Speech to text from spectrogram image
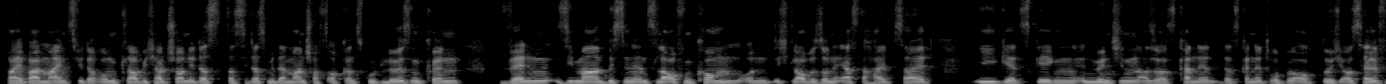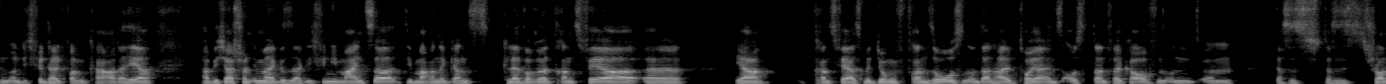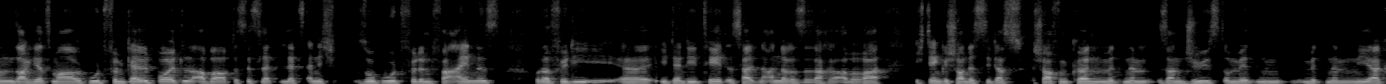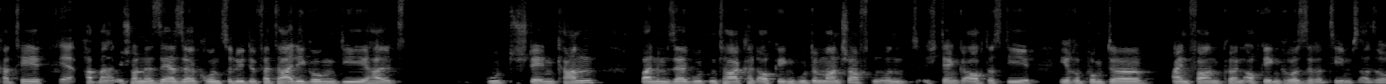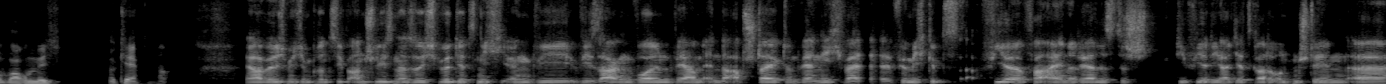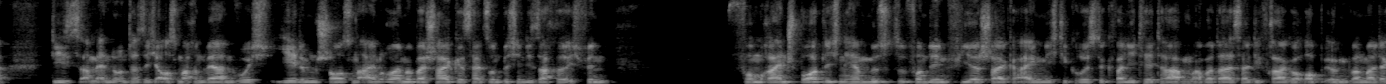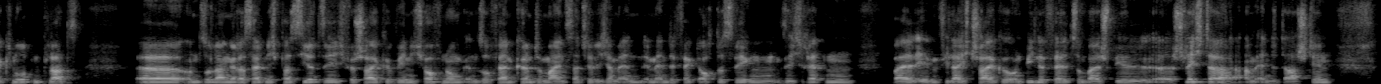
Bei, bei Mainz wiederum glaube ich halt schon, dass, dass sie das mit der Mannschaft auch ganz gut lösen können, wenn sie mal ein bisschen ins Laufen kommen. Und ich glaube, so eine erste Halbzeit wie jetzt gegen in München, also das kann, der, das kann der Truppe auch durchaus helfen. Und ich finde halt vom Kader her, habe ich ja schon immer gesagt, ich finde die Mainzer, die machen eine ganz clevere Transfer, äh, ja, Transfers mit jungen Franzosen und dann halt teuer ins Ausland verkaufen. Und ähm, das, ist, das ist schon, sage ich jetzt mal, gut für den Geldbeutel, aber ob das jetzt let letztendlich so gut für den Verein ist oder für die äh, Identität, ist halt eine andere Sache. Aber ich denke schon, dass sie das schaffen können mit einem Sanjust und mit, mit einem Nia KT. Yeah. Hat man eigentlich schon eine sehr, sehr grundsolide Verteidigung, die halt gut stehen kann bei einem sehr guten Tag halt auch gegen gute Mannschaften und ich denke auch, dass die ihre Punkte einfahren können, auch gegen größere Teams. Also warum nicht? Okay. Ja. Ja, will ich mich im Prinzip anschließen. Also ich würde jetzt nicht irgendwie wie sagen wollen, wer am Ende absteigt und wer nicht, weil für mich gibt es vier Vereine realistisch, die vier, die halt jetzt gerade unten stehen, äh, die es am Ende unter sich ausmachen werden, wo ich jedem Chancen einräume. Bei Schalke ist halt so ein bisschen die Sache, ich finde, vom rein sportlichen her müsste von den vier Schalke eigentlich die größte Qualität haben, aber da ist halt die Frage, ob irgendwann mal der Knoten platzt. Äh, und solange das halt nicht passiert, sehe ich für Schalke wenig Hoffnung. Insofern könnte Mainz natürlich am Ende, im Endeffekt auch deswegen sich retten, weil eben vielleicht Schalke und Bielefeld zum Beispiel äh, schlechter am Ende dastehen.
